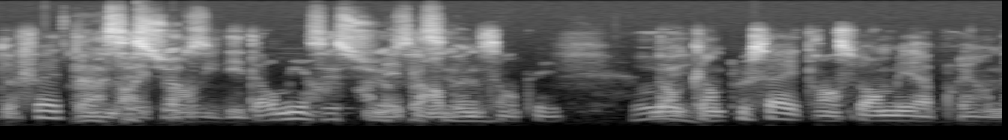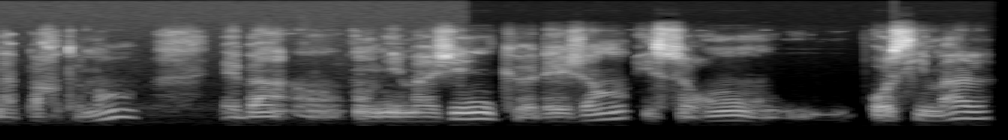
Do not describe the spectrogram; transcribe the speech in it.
de fête. Ah, on n'aurait pas envie d'y dormir. c'est on sûr, n'est ça, pas en bonne vrai. santé. Oui, Donc, oui. quand tout ça est transformé après en appartement, eh ben, on, on imagine que les gens, ils seront aussi mal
